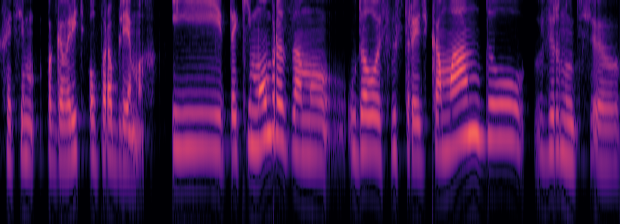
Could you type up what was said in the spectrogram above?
хотим поговорить о проблемах. И таким образом удалось выстроить команду, вернуть э,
